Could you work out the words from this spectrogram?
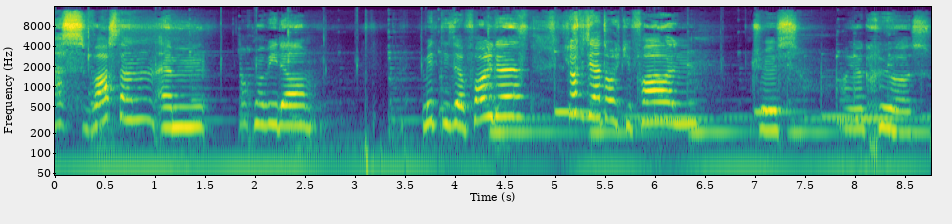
das war's dann ähm, nochmal wieder mit dieser Folge. Ich hoffe, sie hat euch gefallen. Tschüss, euer Kryos.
